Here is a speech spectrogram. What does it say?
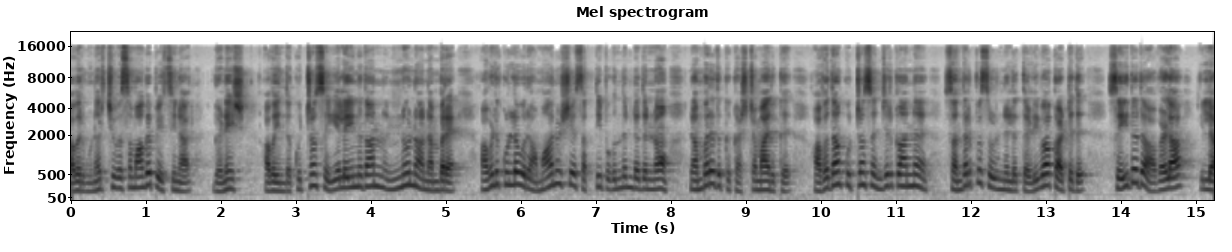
அவர் உணர்ச்சிவசமாக பேசினார். கணேஷ் அவள் இந்த குற்றம் செய்யலைன்னு தான் இன்னும் நான் நம்புகிறேன் அவளுக்குள்ள ஒரு அமானுஷ்ய சக்தி புகுந்துன்றதுன்னோ நம்புறதுக்கு கஷ்டமாக இருக்குது அவள் தான் குற்றம் செஞ்சிருக்கான்னு சந்தர்ப்ப சூழ்நிலை தெளிவாக காட்டுது. செய்தது அவளா? இல்லை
